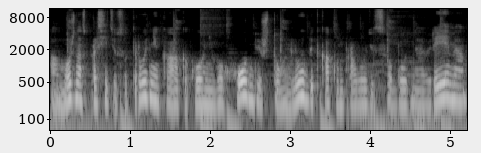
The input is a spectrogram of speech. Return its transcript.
а, можно спросить у сотрудника, какое у него хобби, что он любит, как он проводит свободное время.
